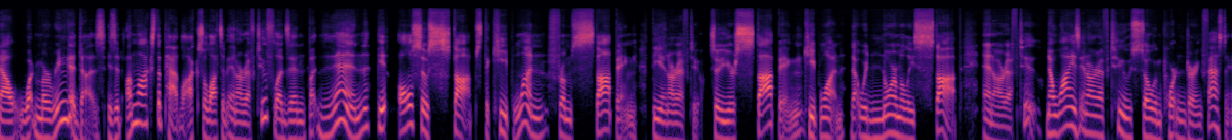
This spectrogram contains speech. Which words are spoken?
Now, what Moringa does is it unlocks the padlock, so lots of NRF2 floods in, but then it also stops the KEAP1 from stopping the NRF2. So you're stopping KEAP1 that would normally stop NRF2. Now, why is NRF2 so important during fasting?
